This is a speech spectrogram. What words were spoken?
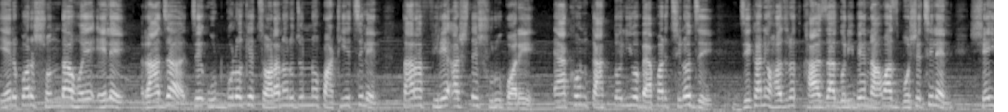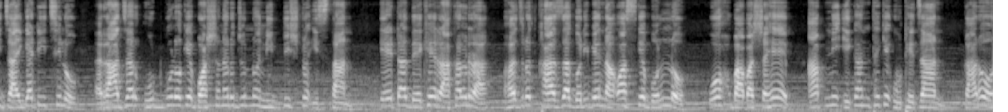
এরপর সন্ধ্যা হয়ে এলে রাজা যে উটগুলোকে চড়ানোর জন্য পাঠিয়েছিলেন, তারা ফিরে আসতে শুরু করে। এখন কাকতলীয় ব্যাপার ছিল যে যেখানে হজরত খাজা গরিবে নওয়াজ বসেছিলেন, সেই জায়গাটি ছিল রাজার উটগুলোকে বসানোর জন্য নির্দিষ্ট স্থান। এটা দেখে রাখালরা হজরত খাজা গরিবে নওয়াজকে বলল, ওহ বাবা সাহেব, আপনি এখান থেকে উঠে যান, কারণ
